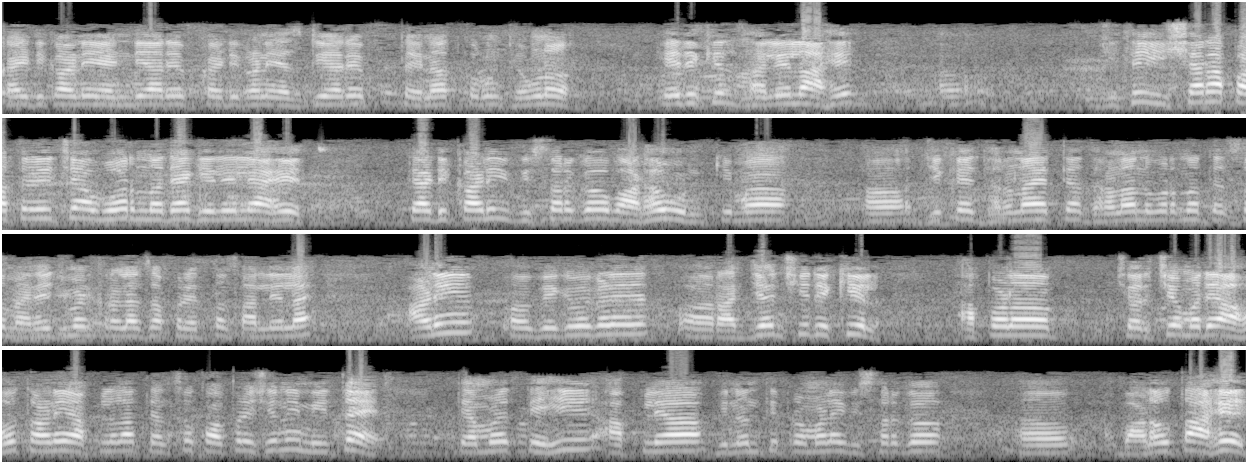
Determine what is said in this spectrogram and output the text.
काही ठिकाणी एनडीआरएफ काही ठिकाणी एसडीआरएफ तैनात करून ठेवणं हे देखील झालेलं आहे. जिथे इशारा पातळीच्या वर नद्या गेलेल्या आहेत त्या ठिकाणी विसर्ग वाढवून किंवा जी काही धरणं आहेत त्या धरणांवरनं त्याचं मॅनेजमेंट करण्याचा प्रयत्न चाललेला आहे. आणि वेगवेगळे राज्यांशी देखील आपण चर्चेमध्ये आहोत आणि आपल्याला त्यांचं कॉपरेशनही मिळत आहे त्यामुळे तेही आपल्या विनंतीप्रमाणे विसर्ग वाढवता आहेत.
